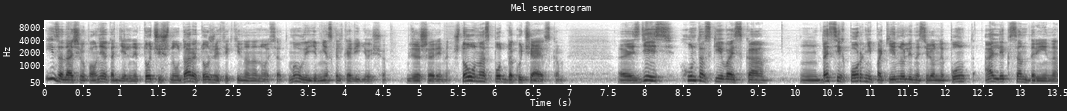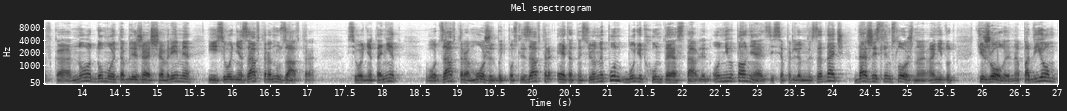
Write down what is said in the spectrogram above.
И задачи выполняют отдельные. Точечные удары тоже эффективно наносят. Мы увидим несколько видео еще в ближайшее время. Что у нас под Докучаевском? Э, здесь хунтовские войска до сих пор не покинули населенный пункт Александриновка. Но, думаю, это ближайшее время. И сегодня-завтра, ну завтра. Сегодня-то нет. Вот завтра, может быть послезавтра, этот населенный пункт будет хунтой оставлен. Он не выполняет здесь определенных задач, даже если им сложно, они тут тяжелые на подъем,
